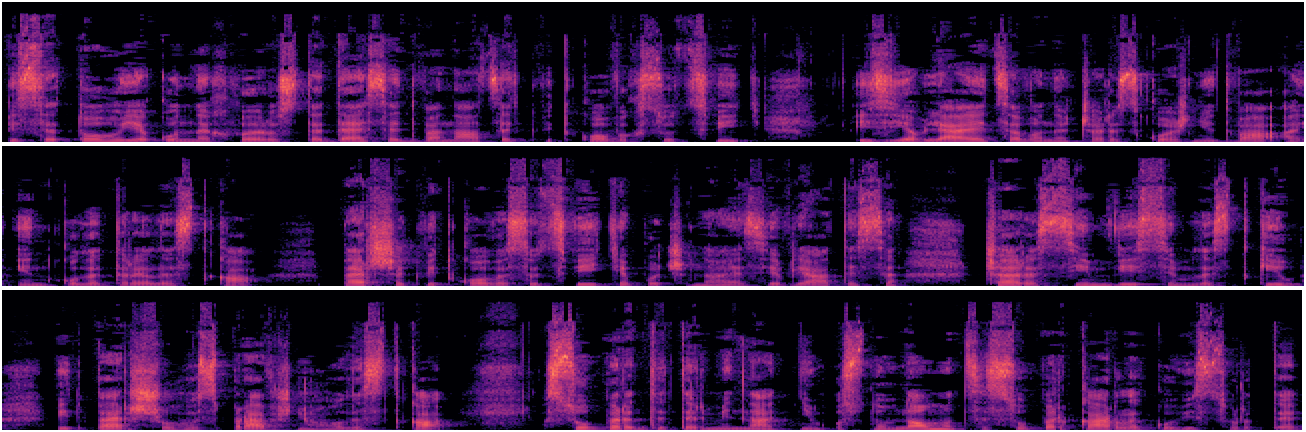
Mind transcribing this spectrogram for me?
після того, як у них виросте 10-12 квіткових суцвіть. І з'являються вони через кожні два, а інколи три листка. Перше квіткове суцвіття починає з'являтися через 7-8 листків від першого справжнього листка. Супердетермінантні в основному це суперкарликові сорти,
